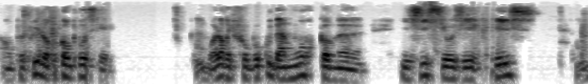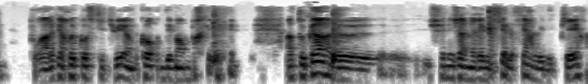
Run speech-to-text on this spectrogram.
on peut plus le recomposer. Hein, ou alors il faut beaucoup d'amour comme euh, ici c'est Osiris, hein, pour arriver à reconstituer un corps démembré. en tout cas, euh, je n'ai jamais réussi à le faire avec des pierres.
